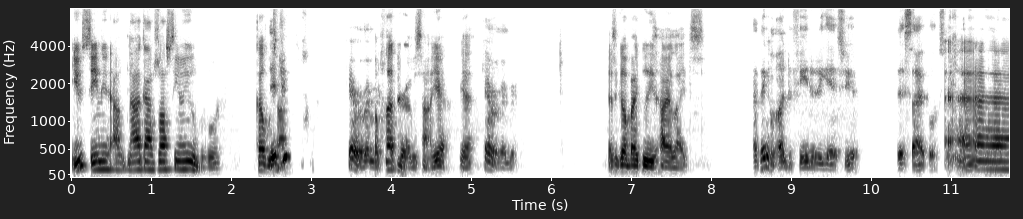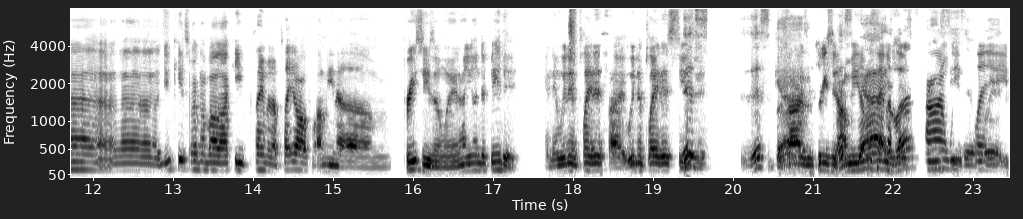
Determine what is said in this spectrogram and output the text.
You've seen it. I, I got saucy on you before. A couple Did times. You? Can't remember. A plethora of time. Yeah, yeah. Can't remember. Let's go back to these highlights. I think I'm undefeated against you So. Uh, you keep talking about I keep claiming a playoff. I mean, um, preseason win. Are you undefeated? And then we didn't play this side. We didn't play this season. This, this guy. Besides the preseason. I mean, I'm saying the last time we played,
